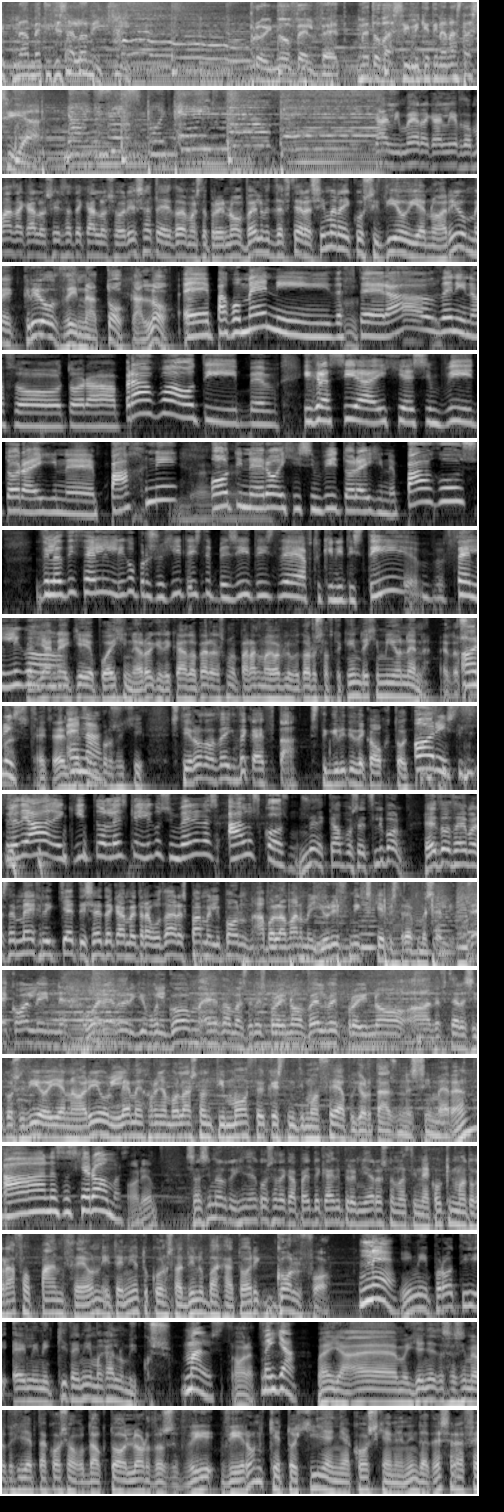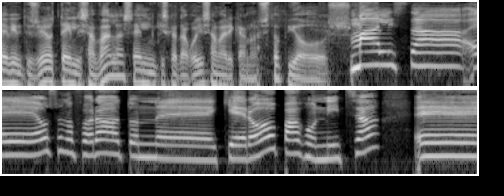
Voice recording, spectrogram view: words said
Ξυπνά με τη Θεσσαλονίκη. Πρωινό Velvet με το Βασίλη και την Αναστασία. Καλημέρα, καλή εβδομάδα. Καλώς ήρθατε, καλώς ορίσατε. Εδώ είμαστε πρωινό Velvet Δευτέρα σήμερα, 22 Ιανουαρίου, με κρύο δυνατό. Καλό. Ε, παγωμένη Δευτέρα. Δεν είναι αυτό τώρα πράγμα. Ότι ε, η υγρασία είχε συμβεί, τώρα έγινε πάχνη. Ναι, Ό,τι νερό είχε συμβεί, τώρα έγινε πάγος Δηλαδή θέλει λίγο προσοχή, είτε είστε πεζοί, είτε είστε αυτοκινητιστή. Θέλει λίγο. Παιδιά, ναι, και όπου έχει νερό και ειδικά εδώ πέρα, ας πούμε, παράδειγμα, εγώ βλέπω τώρα στο αυτοκίνητο έχει μείον ένα εδώ σε εμάς. Ορίστε. Έτσι, έτσι, Ένα. θέλει προσοχή. Στη Ρόδο δεν έχει 17, στην Κρήτη 18. Ορίστε. δηλαδή, α, εκεί το λες και λίγο συμβαίνει ένας άλλος κόσμος. Ναι, κάπως έτσι. Λοιπόν, εδώ θα είμαστε μέχρι και τις 11 με τραγουδάρες. Πάμε λοιπόν, απολαμβάνουμε Eurythmics και επιστρέφουμε σε λίγο. The Calling, wherever you will go. Εδώ είμαστε εμείς πρωινό Velvet, πρωινό α, Δευτέρα 22 Ιανουαρίου. Λέμε χρόνια πολλά στον Τιμόθεο και στην Τιμοθέα που γιορτάζουν σήμερα. Α, να σας χαιρόμαστε. Ωραία. Σαν σήμερα το 1915 κάνει πρεμιέρα στον Αθηναϊκό κινηματογράφο Πάνθεον η ταινία του Κωνσταντίνου Μπαχατόρη Γκόλφο. Ναι, Είναι η πρώτη ελληνική ταινία μεγάλου μήκους. μάλιστα. Ωραία. Με γεια. Ε, για, ε, γεννιέται σαν σήμερα το 1788 ο Λόρδος Βι, Βύρων και το 1994 φεύγει από τη ζωή ο Τέλης Σαβάλας, ελληνικής καταγωγής Αμερικανός ηθοποιός. Μάλιστα, ε, όσον αφορά τον ε, καιρό, παγωνίτσα, ε,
